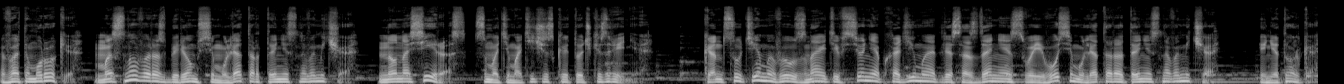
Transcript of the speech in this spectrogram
В этом уроке мы снова разберем симулятор теннисного мяча, но на сей раз с математической точки зрения. К концу темы вы узнаете все необходимое для создания своего симулятора теннисного мяча, и не только.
